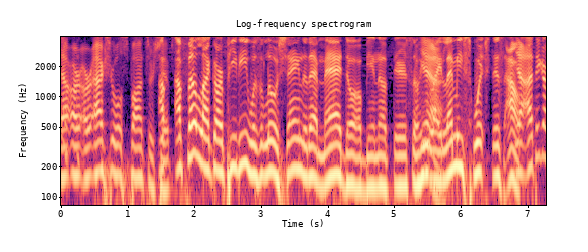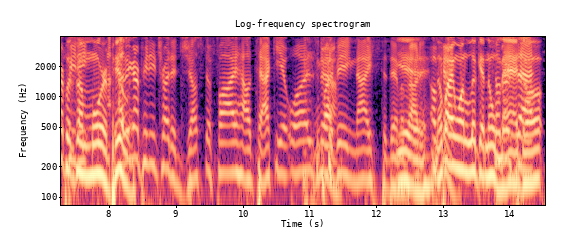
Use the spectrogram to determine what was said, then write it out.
our, our actual sponsorships. I felt like our PD was a little ashamed of that Mad Dog being up there, so he Yeah. like let me switch this out. yeah, I think our put PD, something more I- appealing. I think our PD tried to justify how tacky it was by being nice to them yeah, about it. Okay. nobody want to look at no so Mad. Dog.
